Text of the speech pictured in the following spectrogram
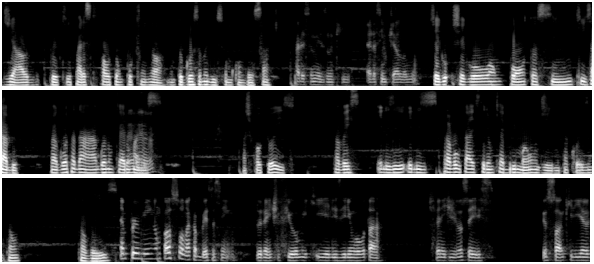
diálogo, porque parece que faltou um pouquinho, ó, não tô gostando disso, vamos conversar. Parece mesmo que era sem diálogo. Chegou, chegou a um ponto assim que, sabe, com a gota da água não quero Aham. mais. Acho que faltou isso. Talvez eles, eles para voltar, eles teriam que abrir mão de muita coisa, então talvez. É, por mim não passou na cabeça, assim, durante o filme que eles iriam voltar. Diferente de vocês. Eu só queria,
